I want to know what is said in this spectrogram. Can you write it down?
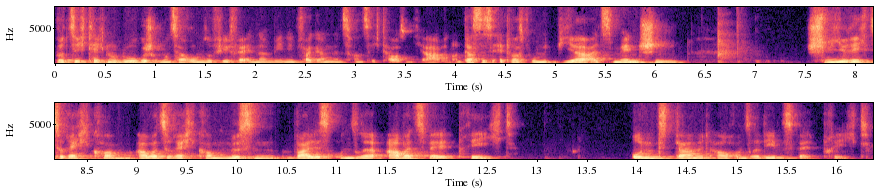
wird sich technologisch um uns herum so viel verändern wie in den vergangenen 20.000 Jahren. Und das ist etwas, womit wir als Menschen schwierig zurechtkommen, aber zurechtkommen müssen, weil es unsere Arbeitswelt prägt und damit auch unsere Lebenswelt prägt.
